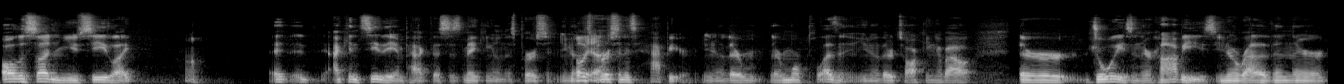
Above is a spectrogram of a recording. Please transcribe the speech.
all of a sudden you see like, it, it, I can see the impact this is making on this person. You know, Oh, this yeah. person is happier. You know, they're they're more pleasant. You know, they're talking about their joys and their hobbies. You know, rather than their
